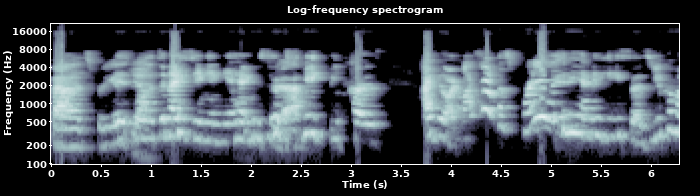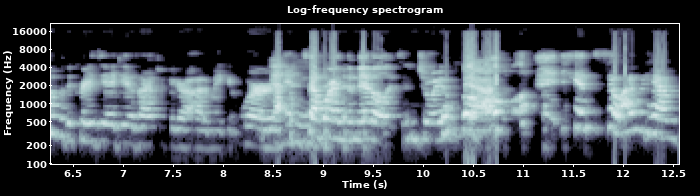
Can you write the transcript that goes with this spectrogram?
Balance for you. it, Well, it's a nice yin and yang, so Yeah. to speak, because I feel like, let's have this crazy. And he says, you come up with the crazy ideas, I have to figure out how to make it work. Yeah. And somewhere in the middle, it's enjoyable. Yeah. and so I would have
